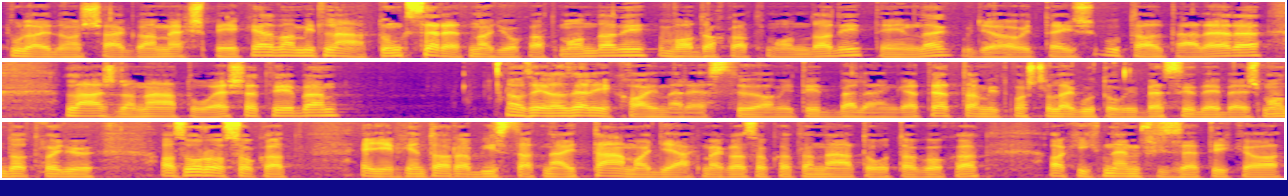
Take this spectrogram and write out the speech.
tulajdonsággal megspékelve, amit látunk, szeret nagyokat mondani, vadakat mondani, tényleg, ugye ahogy te is utaltál erre, lásd a NATO esetében, azért az elég hajmeresztő, amit itt belengetett, amit most a legutóbbi beszédében is mondott, hogy ő az oroszokat egyébként arra biztatná, hogy támadják meg azokat a NATO tagokat, akik nem fizetik a,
